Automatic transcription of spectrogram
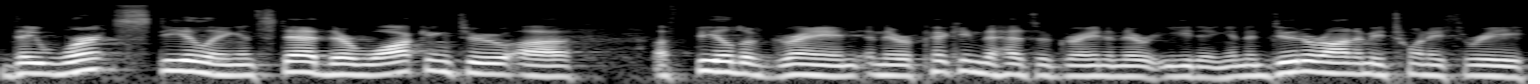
They weren't stealing. Instead, they're walking through a a field of grain and they were picking the heads of grain and they were eating. And in Deuteronomy 23,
